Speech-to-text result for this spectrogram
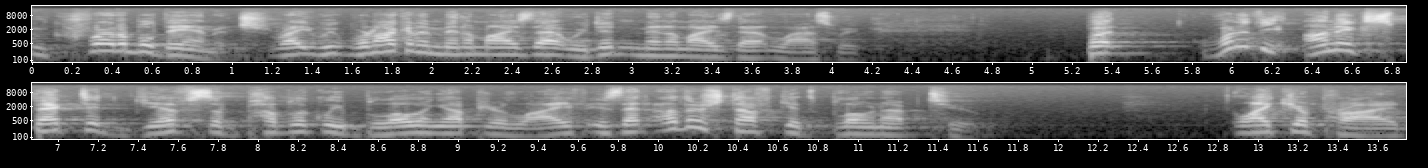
incredible damage, right? We, are not going to minimize that. We didn't minimize that last week. But one of the unexpected gifts of publicly blowing up your life is that other stuff gets blown up too, like your pride,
